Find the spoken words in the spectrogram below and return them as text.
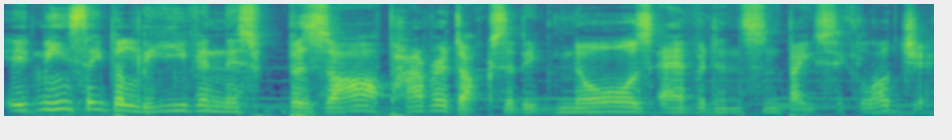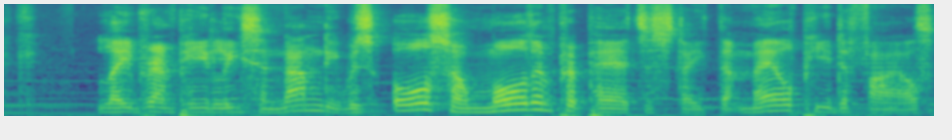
it means they believe in this bizarre paradox that ignores evidence and basic logic. Labour MP Lisa Nandy was also more than prepared to state that male paedophiles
